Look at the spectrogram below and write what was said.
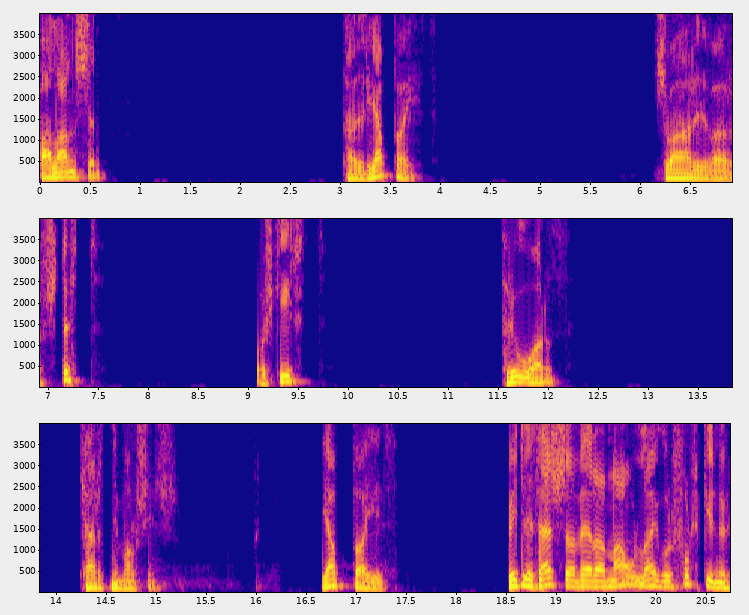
balansen. Það er jafnvægið. Svarið var stutt og skýrt. Þrjú orð. Kjarnimálsins. Jafnvægið. Villi þess að vera nálægur fólkinu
